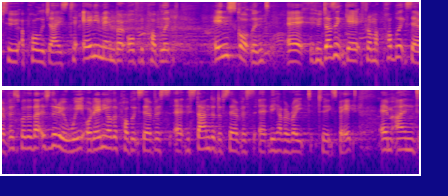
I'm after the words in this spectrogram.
to apologise to any member of the public in Scotland uh, who doesn't get from a public service, whether that is the railway or any other public service, uh, the standard of service uh, they have a right to expect. Um, and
